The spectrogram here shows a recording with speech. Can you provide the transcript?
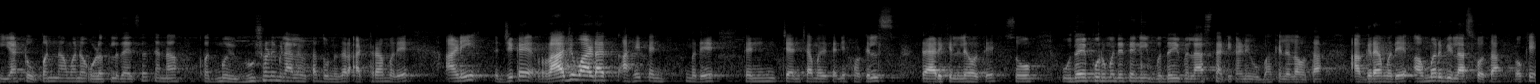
या टोपण नावानं ओळखलं जायचं. त्यांना पद्मविभूषण मिळालं होता दोन हजार अठरामध्ये आणि जे काही राजवाड्यात आहे त्यांमध्ये त्यांच्यामध्ये त्यांनी हॉटेल्स तयार केलेले होते. सो उदयपूरमध्ये त्यांनी उदय विलास त्या ठिकाणी उभा केलेला होता. आग्र्यामध्ये अमर विलास होता. ओके?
